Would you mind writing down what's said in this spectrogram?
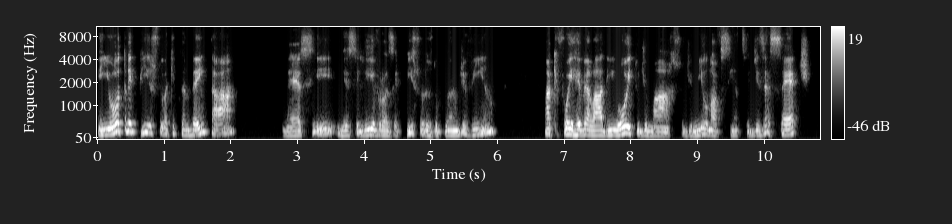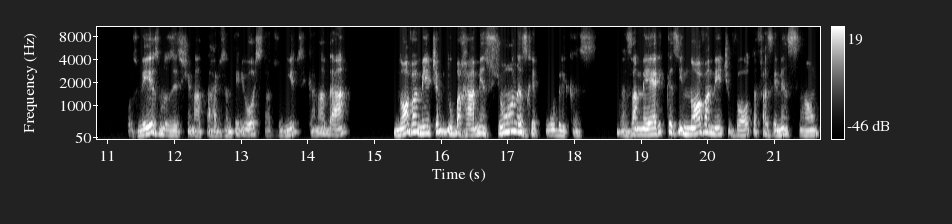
em outra epístola que também está nesse, nesse livro, As Epístolas do Plano Divino, a que foi revelada em 8 de março de 1917, os mesmos destinatários anteriores, Estados Unidos e Canadá, novamente Abdu'l-Bahá menciona as repúblicas das Américas e novamente volta a fazer menção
